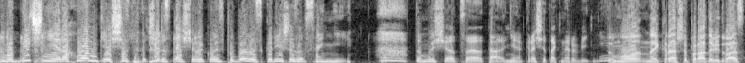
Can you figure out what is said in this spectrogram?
медичні рахунки що через те, що ви когось побили, скоріше за все, ні. Тому що це та ні, краще так не робіть. Ні. Тому найкраща порада від вас,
